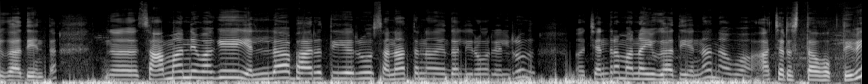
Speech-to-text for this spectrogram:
ಯುಗಾದಿ ಅಂತ. ಸಾಮಾನ್ಯವಾಗಿ ಎಲ್ಲ ಭಾರತೀಯರು ಸನಾತನದಲ್ಲಿರೋರೆಲ್ಲರೂ ಚಂದ್ರಮಾನ ಯುಗಾದಿಯನ್ನು ನಾವು ಆಚರಿಸ್ತಾ ಹೋಗ್ತೀವಿ.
